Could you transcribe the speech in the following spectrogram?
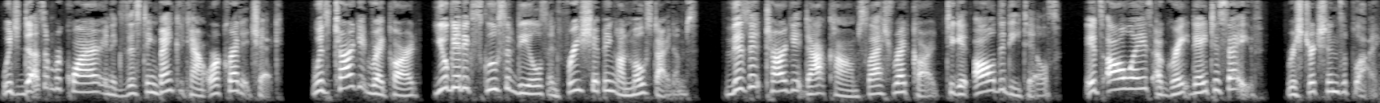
which doesn't require an existing bank account or credit check. With Target Red Card, you'll get exclusive deals and free shipping on most items. Visit target.com slash redcard to get all the details. It's always a great day to save. Restrictions apply.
